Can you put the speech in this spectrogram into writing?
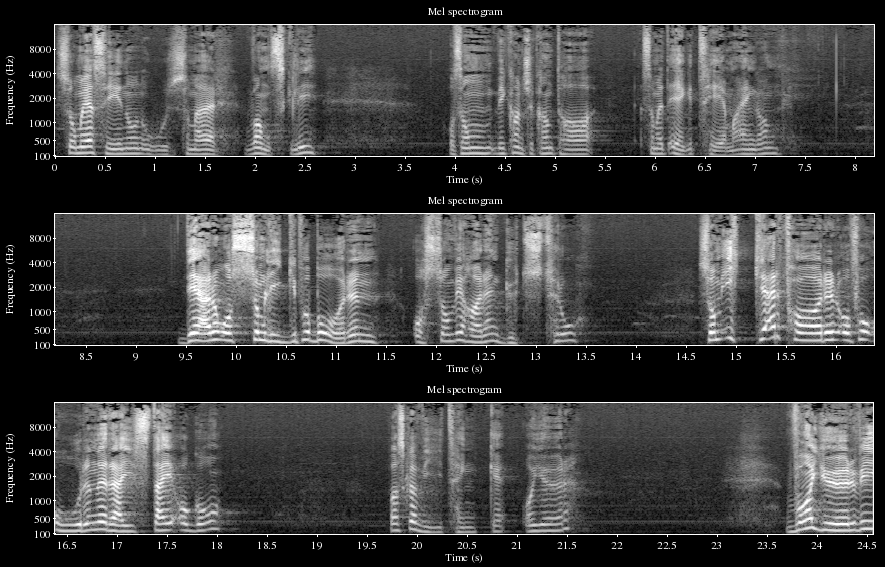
Så må jeg si noen ord som er vanskelig og som vi kanskje kan ta som et eget tema en gang. Det er om oss som ligger på båren, oss som vi har en gudstro, som ikke erfarer å få ordene 'reis deg og gå'. Hva skal vi tenke og gjøre? Hva gjør vi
